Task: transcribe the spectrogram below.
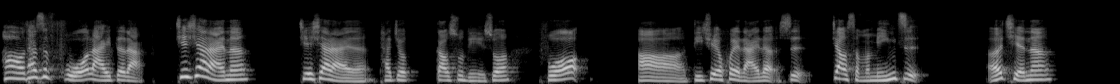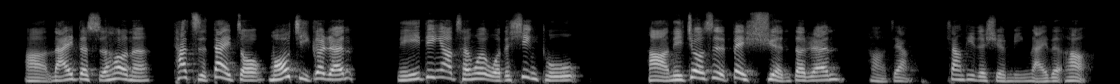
好，他是佛来的啦。接下来呢，接下来呢，他就告诉你说，佛啊，的确会来了，是叫什么名字？而且呢，啊，来的时候呢。他只带走某几个人，你一定要成为我的信徒，啊，你就是被选的人，好，这样，上帝的选民来的哈。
